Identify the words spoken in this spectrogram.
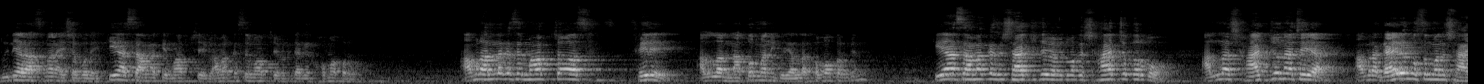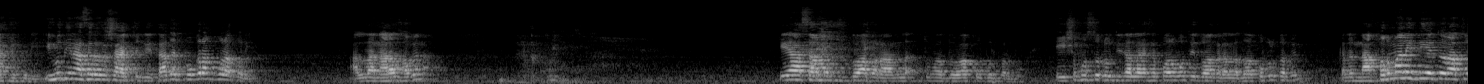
দুনিয়ার আসমান এসে বলে, কে আছে আমাকে মাপ চাইবে? আমার কাছে মাপ চাইবে তাকে ক্ষমা করব। আমরা আল্লাহর কাছে মাপ চাওয়া ছেড়ে আল্লাহ নাফরমানি করি, আল্লাহ ক্ষমা করবেন। কে আছে আমার কাছে সাহায্য চাইবে, আমি তোমাকে সাহায্য করব। আল্লাহ সাহায্য না চাইয়া আমরা গায়ের মুসলমানের সাহায্য করি ইহুদিন আসারাতে সাহায্য করি, তাদের প্রোগ্রাম পুরা করি। আল্লাহ নারাজ হবে না। কে আছে আমার দোয়া করো, আল্লাহ তোমার দোয়া কবুল করব। এই সমস্ত লোক যদি আল্লাহ কাছে পরবর্তী দোয়া করে, আল্লাহ দোয়া কবুল করবেন। কারণ নাফরমানি দিয়ে তো রাত্র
